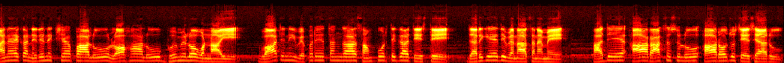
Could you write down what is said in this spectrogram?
అనేక నిధి నిక్షేపాలు లోహాలు భూమిలో ఉన్నాయి. వాటిని విపరీతంగా సంపూర్తిగా తీస్తే జరిగేది వినాశనమే. అదే ఆ రాక్షసులు ఆ రోజు చేశారు.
